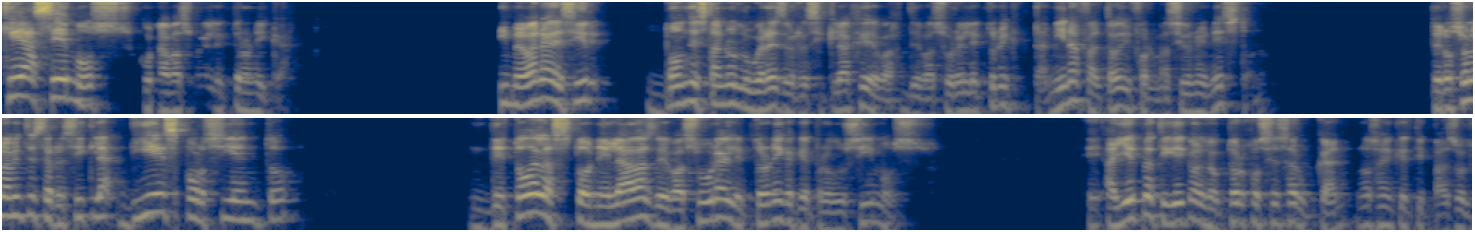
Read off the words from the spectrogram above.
¿qué hacemos con la basura electrónica? Y me van a decir, ¿dónde están los lugares de reciclaje de, ba- de basura electrónica? También ha faltado información en esto, ¿no? Pero solamente se recicla 10% de todas las toneladas de basura electrónica que producimos. Eh, ayer platiqué con el doctor José Sarucán, no saben qué tipazo, el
